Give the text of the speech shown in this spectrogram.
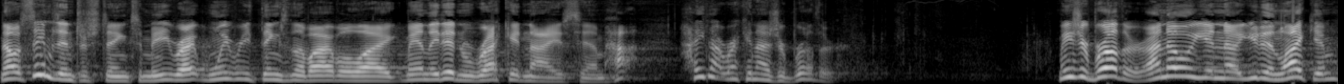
Now, it seems interesting to me, right? When we read things in the Bible like, man, they didn't recognize him. How, how do you not recognize your brother? I mean, he's your brother. I know you know you didn't like him.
